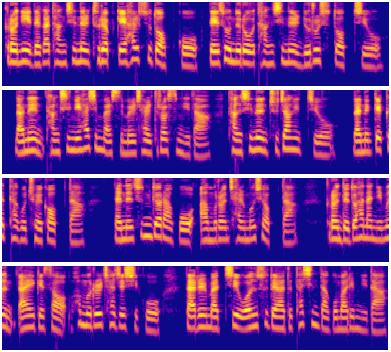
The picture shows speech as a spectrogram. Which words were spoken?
그러니 내가 당신을 두렵게 할 수도 없고 내 손으로 당신을 누를 수도 없지요. 나는 당신이 하신 말씀을 잘 들었습니다. 당신은 주장했지요. 나는 깨끗하고 죄가 없다. 나는 순결하고 아무런 잘못이 없다. 그런데도 하나님은 나에게서 허물을 찾으시고 나를 마치 원수 대하듯 하신다고 말입니다.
